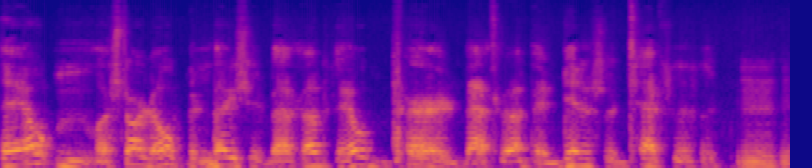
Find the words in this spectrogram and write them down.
They opened, I started opening bases back up. They opened Perrin back up in Denison, Texas. And hmm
